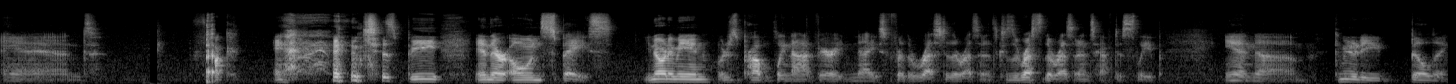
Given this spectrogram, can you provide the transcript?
and fuck and just be in their own space. You know what I mean? Which is probably not very nice for the rest of the residents because the rest of the residents have to sleep in um, community building.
